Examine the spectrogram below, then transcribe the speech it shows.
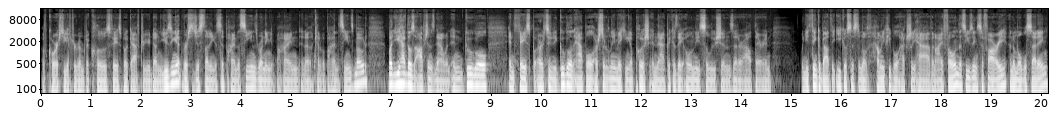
Of course, you have to remember to close Facebook after you're done using it versus just letting it sit behind the scenes, running it behind in a kind of a behind the scenes mode. But you have those options now, and, and Google and Facebook, or excuse me, Google and Apple are certainly making a push in that because they own these solutions that are out there. And when you think about the ecosystem of how many people actually have an iPhone that's using Safari in a mobile setting,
